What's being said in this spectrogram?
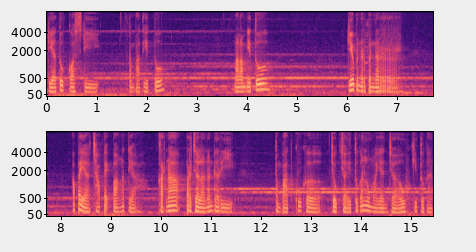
dia tuh kos di tempat itu malam itu dia bener-bener apa ya capek banget ya. Karena perjalanan dari tempatku ke Jogja itu kan lumayan jauh gitu kan.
